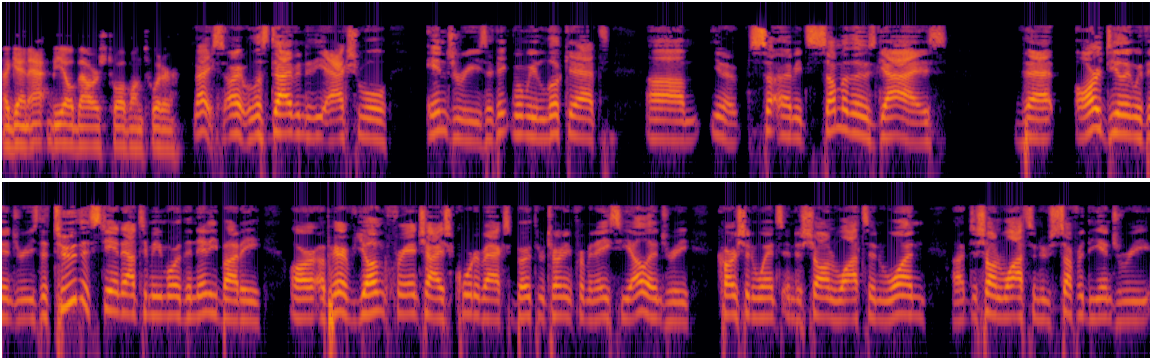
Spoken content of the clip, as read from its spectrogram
again, at BL Bowers 12 on Twitter. Nice. All right. Well, let's dive into the actual injuries. I think when we look at, um, you know, so, I mean, some of those guys that are dealing with injuries, the two that stand out to me more than anybody are a pair of young franchise quarterbacks, both returning from an ACL injury, Carson Wentz and Deshaun Watson. One, uh, Deshaun Watson, who suffered the injury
